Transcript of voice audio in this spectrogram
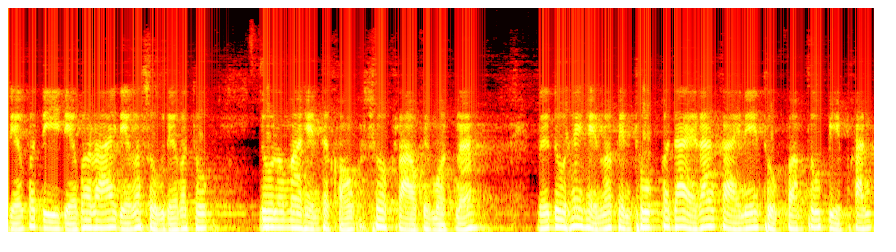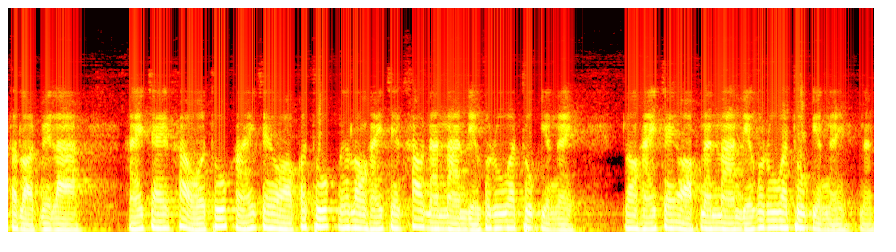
เดี๋ยวก็ดีเดี๋ยวก็ร้ายเดี๋ยวก็สุขเดี๋ยวก็ทุกข์ดูลงมาเห็นแต่ของชั่วคราวไปหมดนะ หรือดูให้เห็นว่าเป็นทุกข์ก็ได้ร่างกายนี้ถูกความทุกข์บีบคั้นตลอดเวลา หายใจเข้าทุกข์หายใจออกก็ทุกข์นะลองหายใจเข้านานๆเดี๋ยวก็รู้ว่าทุกข์ยังไงลองหายใจออกนานๆเดี๋ยวก็รู้ว่าทุกข์ยังไงนะ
